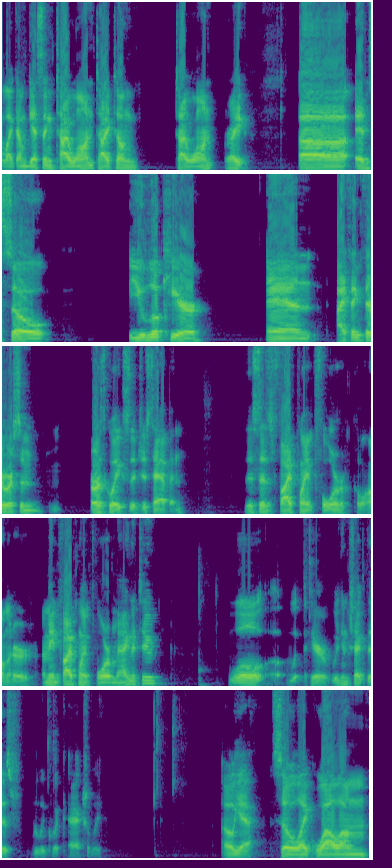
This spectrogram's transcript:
like I'm guessing Taiwan, Taitung, Taiwan, right? Uh, and so you look here, and I think there were some earthquakes that just happened. This says 5.4 kilometer. I mean 5.4 magnitude. Well, here we can check this really quick, actually. Oh yeah. So like while I'm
